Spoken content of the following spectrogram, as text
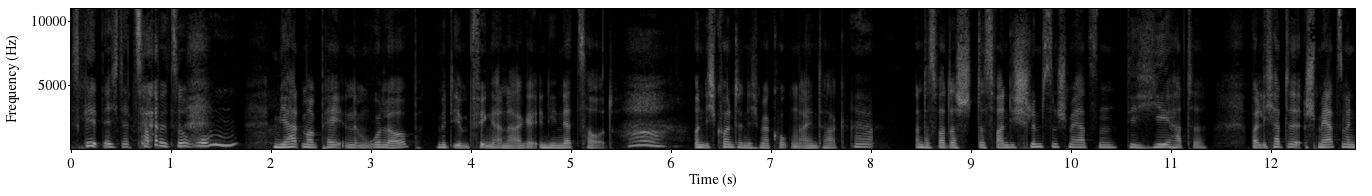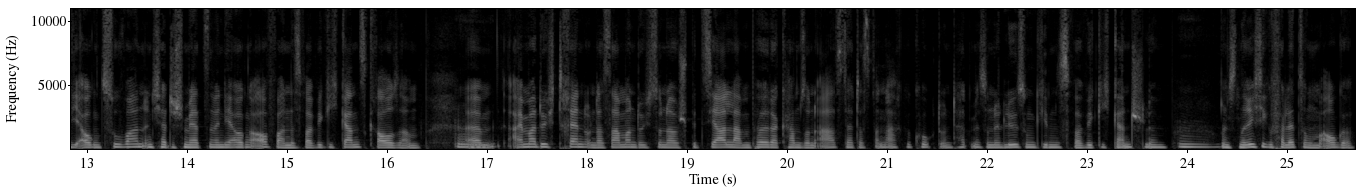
Es geht nicht, der zappelt so rum. Mir hat mal Peyton im Urlaub mit ihrem Fingernagel in die Netzhaut. Und ich konnte nicht mehr gucken einen Tag. Ja. Und das war das, das waren die schlimmsten Schmerzen, die ich je hatte. Weil ich hatte Schmerzen, wenn die Augen zu waren und ich hatte Schmerzen, wenn die Augen auf waren. Das war wirklich ganz grausam. Ähm, einmal durchtrennt und das sah man durch so eine Speziallampe. Da kam so ein Arzt, der hat das dann nachgeguckt und hat mir so eine Lösung gegeben. Das war wirklich ganz schlimm. Und es ist eine richtige Verletzung im Auge.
